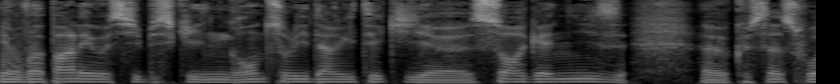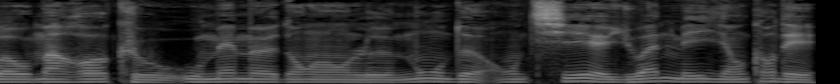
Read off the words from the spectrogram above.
Et on va parler aussi, puisqu'il y a une grande solidarité qui euh, s'organise, euh, que ça soit au Maroc ou, même dans le monde entier, Johan, mais il y a encore des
